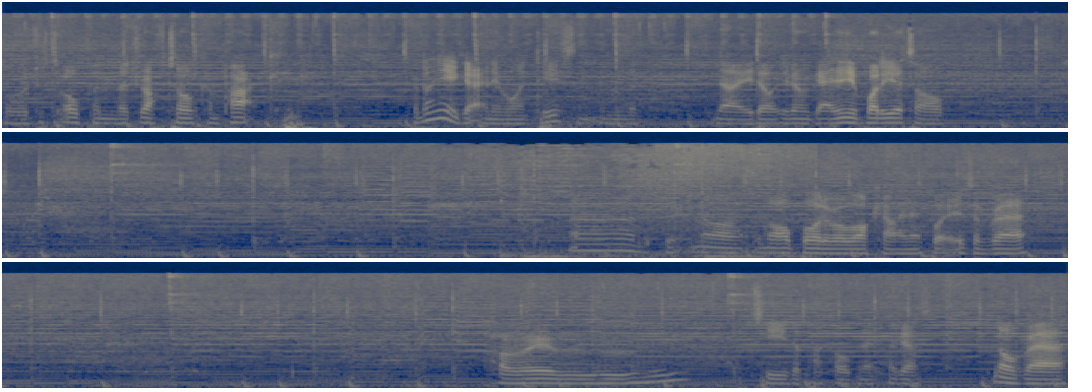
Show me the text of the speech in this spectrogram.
So we'll just open the draft token pack. I don't think you get anyone decent in the. No, you don't. You don't get anybody at all. Uh, no, not a border or walkout in it, but it is a rare. See the pack opening, I guess. No rare.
